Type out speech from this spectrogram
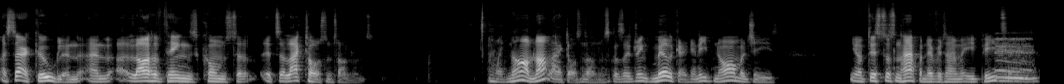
I start Googling and a lot of things comes to it's a lactose intolerance. I'm like, no, I'm not lactose intolerant because I drink milk, I can eat normal cheese. You know, this doesn't happen every time I eat pizza. Mm.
